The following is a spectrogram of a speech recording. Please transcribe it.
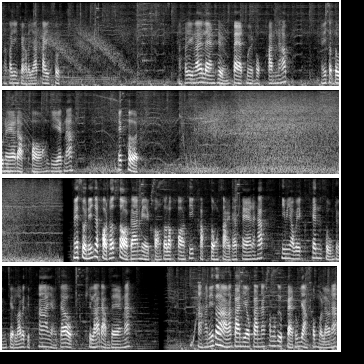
แล้วก็ยิงจากระยะไกลสุดก็ยิงได้แรงถึง 86,000 นะครับอันนี้ศัตรูในระดับของ EX นะเอ็กเพิร์ ในส่วนนี้จะขอทดสอบดาเมจของตัวละครที่ขับตรงสายแท้ๆนะครับ ที่มี Awaken สูงถึง 785 อย่างเจ้าคิระดาบแดงนะอะอันนี้สถานการณ์เดียวกันนะครับก็คือแปะทุกอย่างครบหมดแล้วนะ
